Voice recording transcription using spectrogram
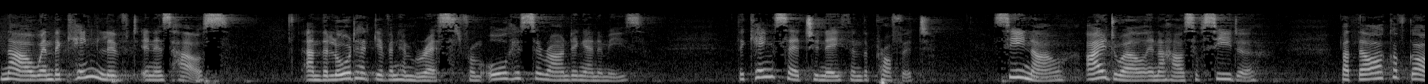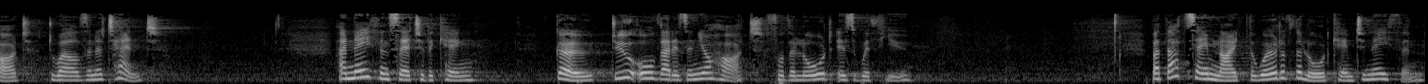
Now, when the king lived in his house, and the Lord had given him rest from all his surrounding enemies, the king said to Nathan the prophet, See now, I dwell in a house of cedar, but the ark of God dwells in a tent. And Nathan said to the king, Go, do all that is in your heart, for the Lord is with you. But that same night the word of the Lord came to Nathan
